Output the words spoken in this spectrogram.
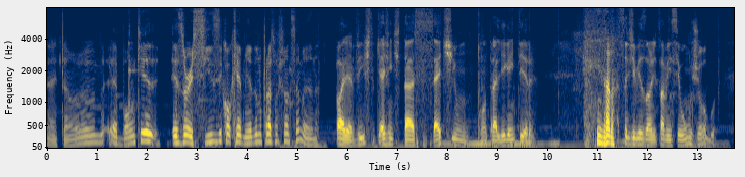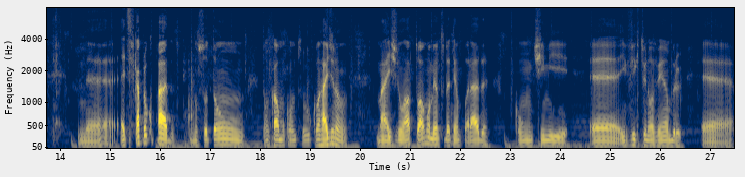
É, então é bom que exorcize qualquer medo no próximo final de semana. Olha, visto que a gente tá 7-1 contra a liga inteira e na nossa divisão a gente só venceu um jogo, né, é de se ficar preocupado. Não sou tão, tão calmo quanto o Conrad, não. Mas no atual momento da temporada, com um time é, invicto em novembro, é,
